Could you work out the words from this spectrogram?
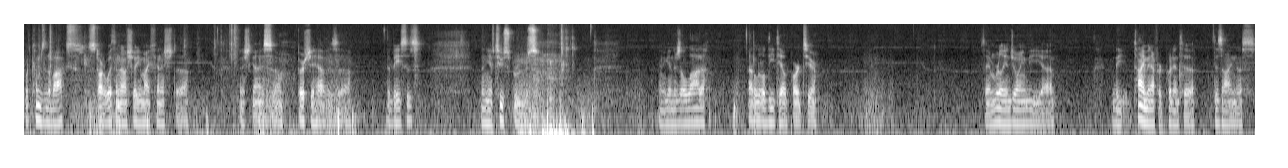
what comes in the box to start with and I'll show you my finished uh, finished guys. So first you have is uh, the bases. Then you have two sprues. And again, there's a lot of, lot of little detailed parts here. So I'm really enjoying the uh, the time and effort put into design this.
